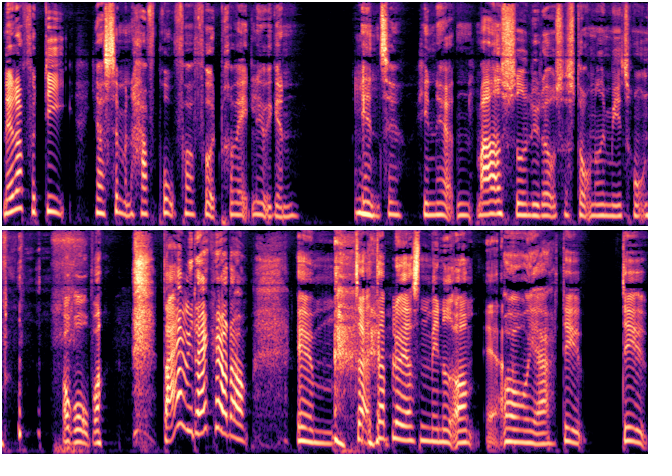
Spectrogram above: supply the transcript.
Netop fordi jeg har simpelthen haft brug for at få et privatliv igen. Mm. Indtil hende her, den meget søde lytter, så står nede i metroen og råber, der har vi da ikke hørt om. Øhm, så der blev jeg sådan mindet om, Ja. og ja, det, det,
